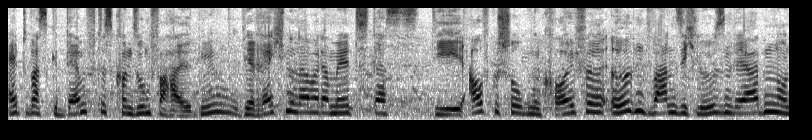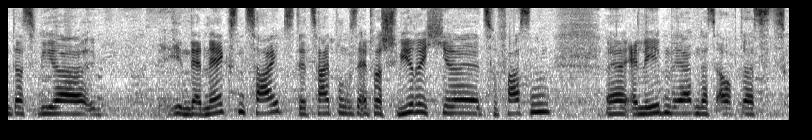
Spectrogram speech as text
etwas gedämpftes Konsumverhalten. Wir rechnen aber damit, dass die aufgeschobenen Käufe irgendwann sich lösen werden und dass wir in der nächsten Zeit, der Zeitpunkt ist etwas schwierig äh, zu fassen, äh, erleben werden, dass auch das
